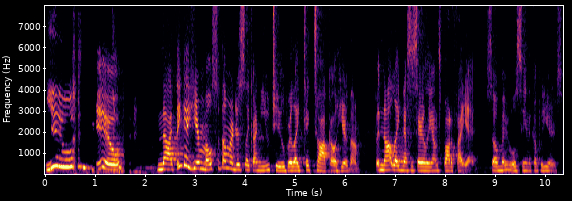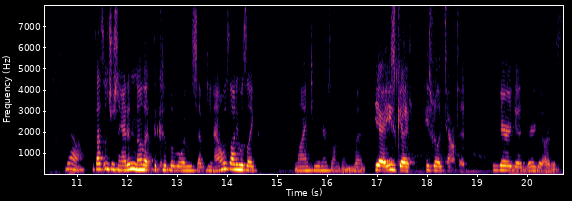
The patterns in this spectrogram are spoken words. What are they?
you. you. No, I think I hear most of them are just like on YouTube or like TikTok. I'll hear them, but not like necessarily on Spotify yet. So maybe we'll see in a couple years. Yeah, that's interesting. I didn't know that the Kid LAROI was 17. I always thought he was like 19 or something, but Yeah, he's good. He's really talented. very good, very good artist.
